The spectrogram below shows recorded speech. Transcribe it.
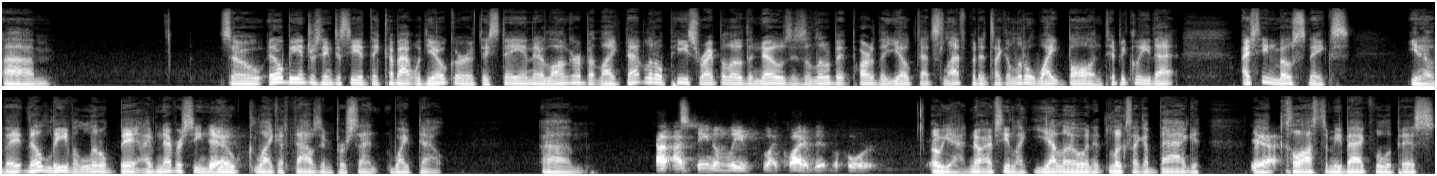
Um so it'll be interesting to see if they come out with yolk or if they stay in there longer. But like that little piece right below the nose is a little bit part of the yolk that's left, but it's like a little white ball. And typically that I've seen most snakes, you know, they they'll leave a little bit. I've never seen Yeah. yolk like a thousand percent wiped out. Um. I, I've seen them leave like quite a bit before. Oh yeah, no, I've seen like yellow and it looks like a bag, like Yeah. a colostomy bag full of piss.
